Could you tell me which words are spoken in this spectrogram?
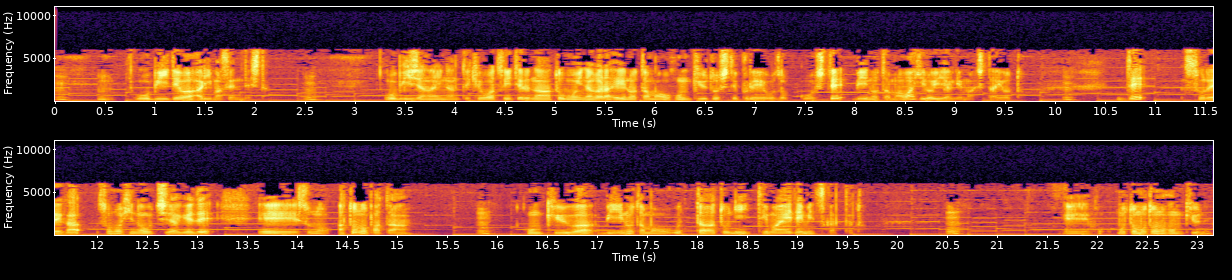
うん。うん。OB ではありませんでした。うん。OB じゃないなんて今日はついてるなぁと思いながら A の球を本球としてプレーを続行して B の球は拾い上げましたよと。で、それがその日の打ち上げで、えー、その後のパターン、うん。本球は B の球を打った後に手前で見つかったと。うん。え元々の本球ね。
